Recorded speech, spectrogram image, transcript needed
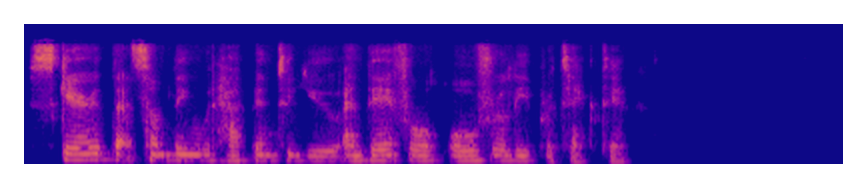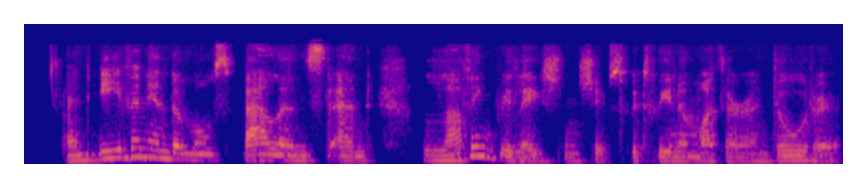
scared that something would happen to you and therefore overly protective. And even in the most balanced and loving relationships between a mother and daughter,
